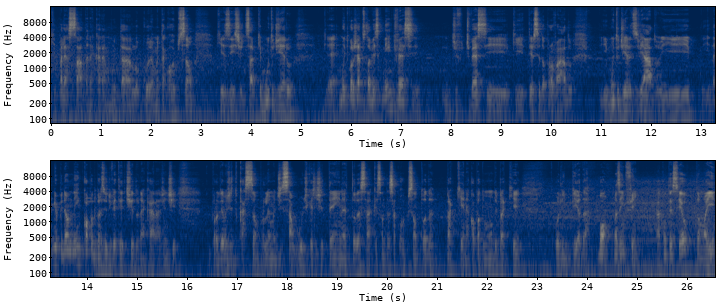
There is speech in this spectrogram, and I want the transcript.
Que palhaçada, né, cara? Muita loucura, muita corrupção que existe. A gente sabe que é muito dinheiro, é, muito projeto talvez que nem tivesse, tivesse que ter sido aprovado e muito dinheiro desviado. E, e, na minha opinião, nem Copa do Brasil devia ter tido, né, cara? A gente problema de educação, problema de saúde que a gente tem, né? Toda essa questão dessa corrupção toda, para quê, né? Copa do Mundo e para quê Olimpíada? Bom, mas enfim, aconteceu, estamos aí,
